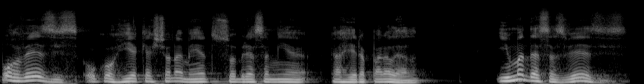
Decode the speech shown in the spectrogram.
por vezes, ocorria questionamento sobre essa minha carreira paralela. E uma dessas vezes,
